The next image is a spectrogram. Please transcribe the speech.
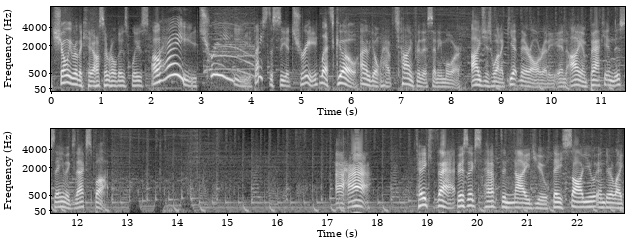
Show me where the Chaos Emerald is, please. Oh, hey! Tree! Nice to see a tree. Let's go. I don't have time for this anymore. I just want to get there already, and I am back in this same exact spot. Aha! Take that. Physics have denied you. They saw you and they're like,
